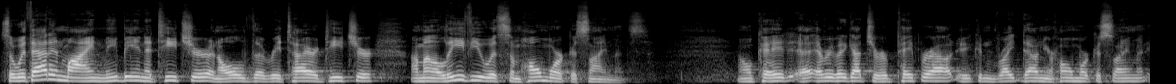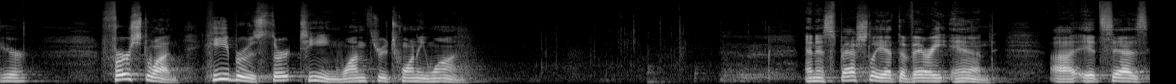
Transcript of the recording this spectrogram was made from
So, with that in mind, me being a teacher, an old uh, retired teacher, I'm going to leave you with some homework assignments. Okay, everybody got your paper out? You can write down your homework assignment here. First one Hebrews 13, 1 through 21. And especially at the very end, uh, it says,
